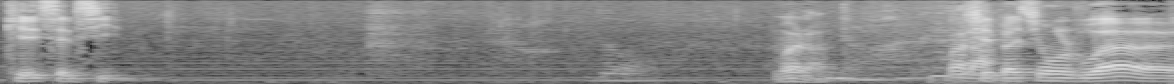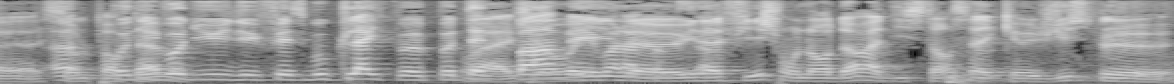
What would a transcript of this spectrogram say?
qui est celle-ci. Voilà. Voilà. Je sais pas si on le voit euh, sur Euh, le au portable. niveau du, du Facebook Live, peut- peut-être Ouais, pas, mais voilà. une, comme une ça. affiche, on endort à distance avec juste le-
